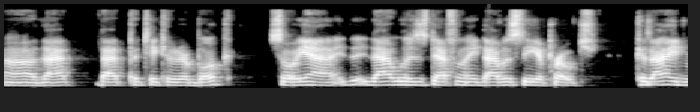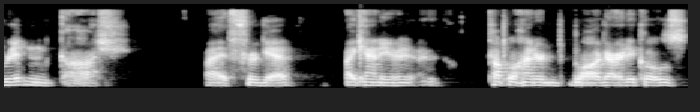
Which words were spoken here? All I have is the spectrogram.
uh, that, that particular book. So, yeah, that was definitely that was the approach because I had written, gosh, I forget, I can't even, a couple hundred blog articles,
